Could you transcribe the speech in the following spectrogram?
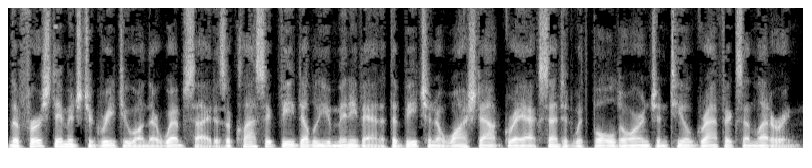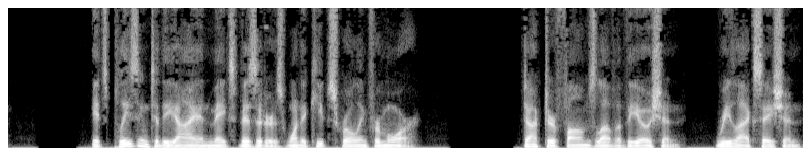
The first image to greet you on their website is a classic VW minivan at the beach in a washed out gray accented with bold orange and teal graphics and lettering. It's pleasing to the eye and makes visitors want to keep scrolling for more. Dr. Falm's love of the ocean, relaxation,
